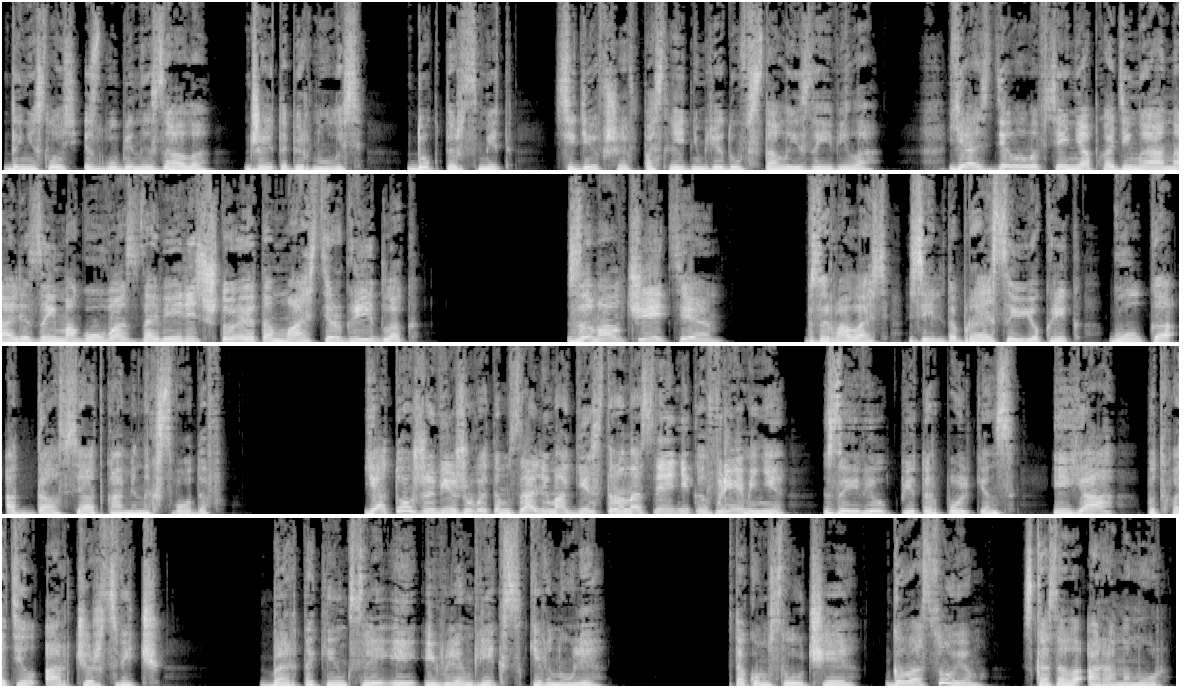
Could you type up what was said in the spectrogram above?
Донеслось из глубины зала. Джейд обернулась. Доктор Смит, сидевшая в последнем ряду, встала и заявила. «Я сделала все необходимые анализы и могу вас заверить, что это мастер Гридлок». «Замолчите!» Взорвалась Зельда Брайс, и ее крик гулко отдался от каменных сводов. «Я тоже вижу в этом зале магистра наследников времени», заявил Питер Полькинс. «И я», — подхватил Арчер Свич, Берта Кингсли и Ивлен Грикс кивнули. «В таком случае голосуем», — сказала Арана Мур.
